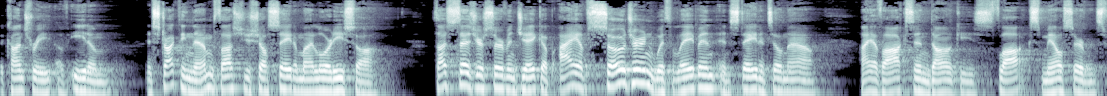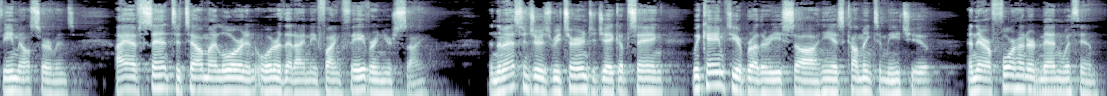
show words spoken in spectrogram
the country of Edom, instructing them, Thus you shall say to my lord Esau, Thus says your servant Jacob, I have sojourned with Laban and stayed until now. I have oxen, donkeys, flocks, male servants, female servants. I have sent to tell my Lord in order that I may find favor in your sight. And the messengers returned to Jacob, saying, We came to your brother Esau, and he is coming to meet you, and there are 400 men with him.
